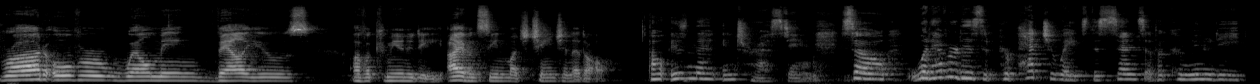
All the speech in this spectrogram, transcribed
broad, overwhelming values of a community, I haven't seen much change in at all. Oh, isn't that interesting? So, whatever it is that perpetuates the sense of a community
